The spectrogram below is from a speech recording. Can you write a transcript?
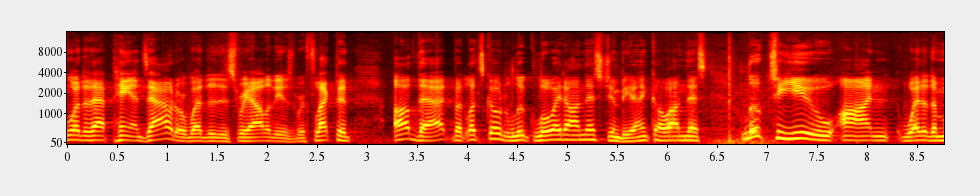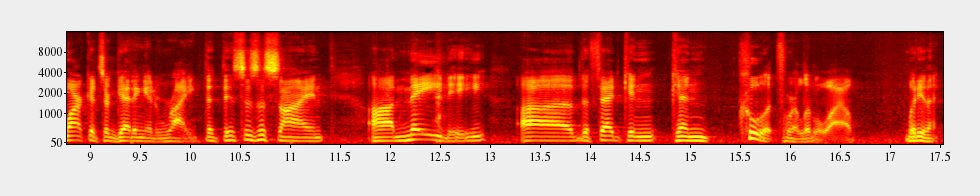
whether that pans out or whether this reality is reflected of that. But let's go to Luke Lloyd on this, Jim Bianco on this. Luke, to you on whether the markets are getting it right, that this is a sign uh, maybe uh, the Fed can can cool it for a little while. What do you think?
